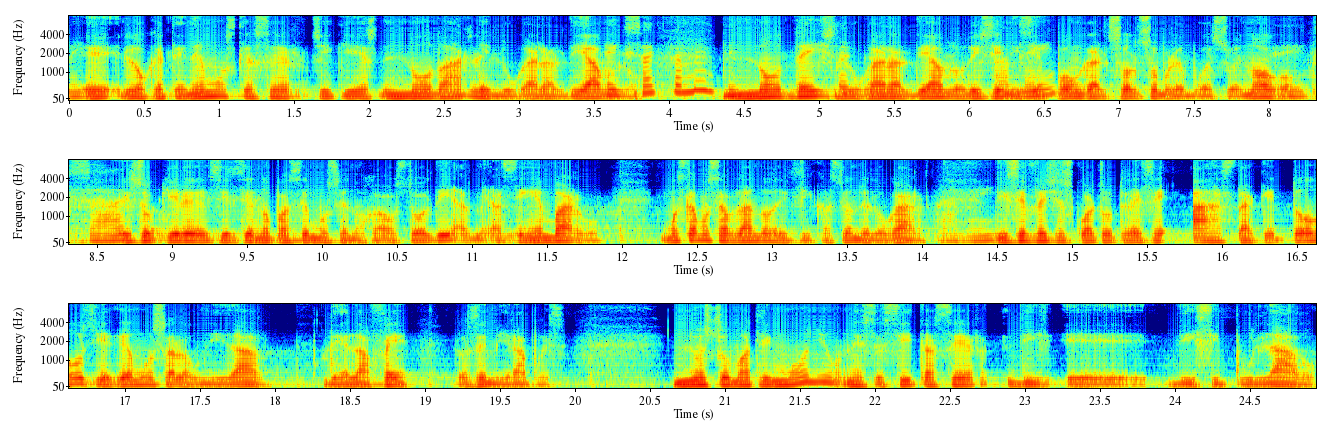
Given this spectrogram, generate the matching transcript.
Eh, lo que tenemos que hacer, Chiqui, es no darle lugar al diablo. Exactamente. No deis lugar al diablo, dice, ni se ponga el sol sobre vuestro enojo. Eso quiere decir que no pasemos enojados todo el día. Mira, sin embargo, como estamos hablando de edificación del hogar, dice Efesios 4:13, hasta que todos lleguemos a la unidad de la fe. Entonces, mira, pues, nuestro matrimonio necesita ser eh, discipulado,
